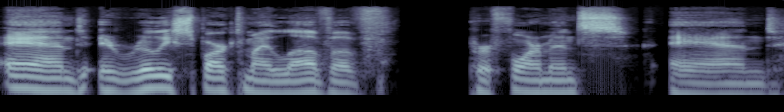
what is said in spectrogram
and it really sparked my love of performance and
